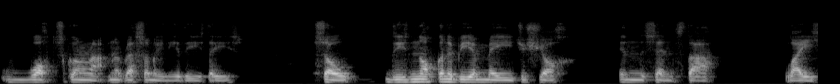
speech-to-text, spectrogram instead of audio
what's going to happen at WrestleMania these days. So there's not going to be a major shock in the sense that, like,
